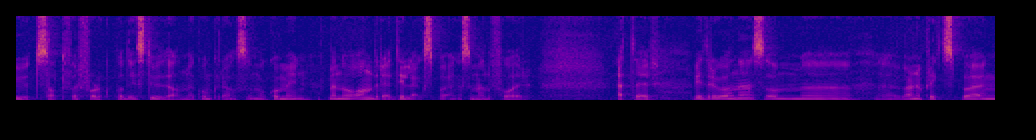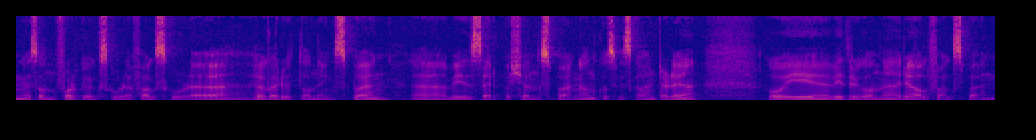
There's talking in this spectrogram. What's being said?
utsatt for folk på de studiene med konkurranse om å komme inn, men òg andre tilleggspoeng som en får etter videregående, som uh, vernepliktspoeng, sånn folkehøgskole, fagskole, høyere utdanningspoeng. Uh, vi ser på kjønnspoengene, hvordan vi skal håndtere det. Og i videregående realfagspoeng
